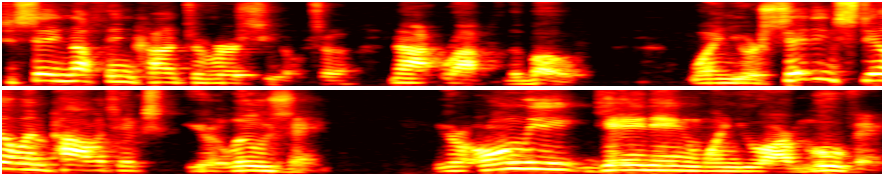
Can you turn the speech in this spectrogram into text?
to say nothing controversial, to not rock the boat. When you're sitting still in politics, you're losing. You're only gaining when you are moving.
